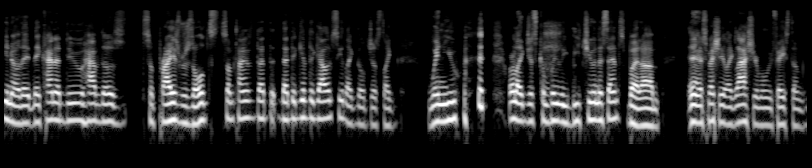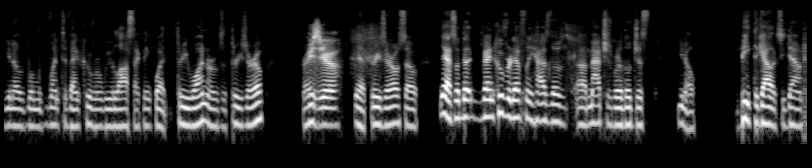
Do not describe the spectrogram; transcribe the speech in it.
you know, they, they kind of do have those surprise results sometimes that that they give the Galaxy. Like they'll just like win you or like just completely beat you in a sense. But um, and especially like last year when we faced them, you know, when we went to Vancouver, we lost I think what three one or was it three zero? Right? Three zero. Yeah, three zero. So yeah, so the, Vancouver definitely has those uh, matches where they'll just you know beat the Galaxy down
